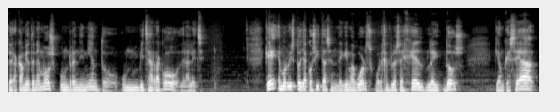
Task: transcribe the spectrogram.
pero a cambio tenemos un rendimiento, un bicharraco de la leche. Que hemos visto ya cositas en The Game Awards, por ejemplo ese Hellblade 2, que aunque sea,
